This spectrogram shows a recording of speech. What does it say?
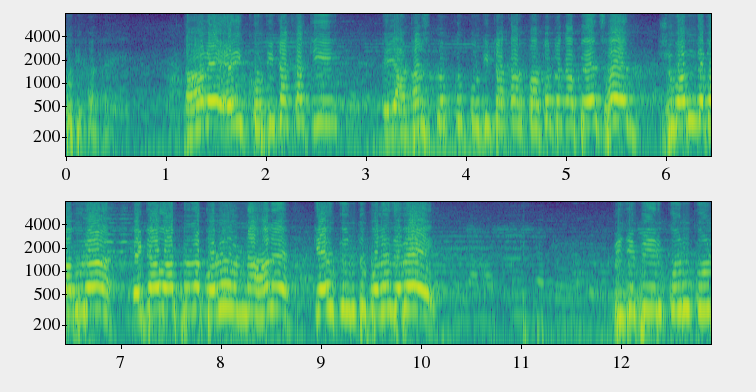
কোটি টাকা। তাহলে এই কোটি টাকা কি এই আঠাশ লক্ষ কোটি টাকার কত টাকা পেয়েছেন? সুবন্ধে বাবুরা, এটাও আপনারা বলুন, না হলে কেউ কিন্তু বলে দেবে। বিজেপির কোন কোন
